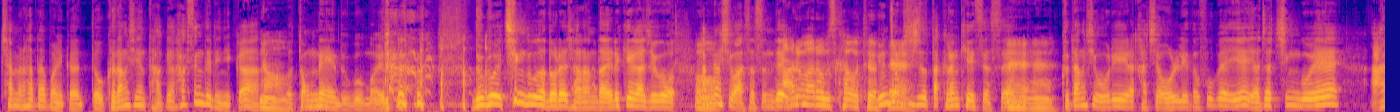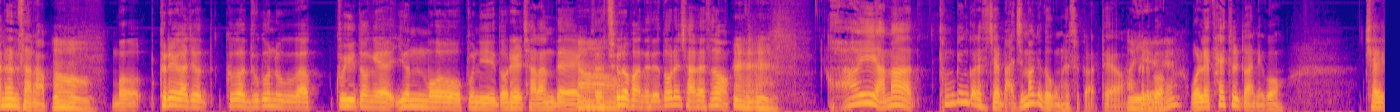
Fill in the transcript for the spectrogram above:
참여를 하다 보니까 또 그 당시는 다 학생들이니까 어. 뭐 동네에 누구 뭐 이런 누구의 친구가 노래 잘한다 이렇게 해가지고 어. 한 명씩 왔었는데 아름아름 스카우트 윤정수 네. 씨도 딱 그런 케이스였어요. 네, 네. 그 당시 우리랑 같이 어울리던 후배의 여자친구의 아는 사람 어. 뭐 그래가지고 그거 누구 누구가 구이동의 윤모 군이 노래를 잘한대 그래서 어. 들어봤는데 노래 잘해서 네, 네. 거의 아마 텅빈 거에서 제일 마지막에 녹음했을 것 같아요. 아, 그리고 예. 원래 타이틀도 아니고 제일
